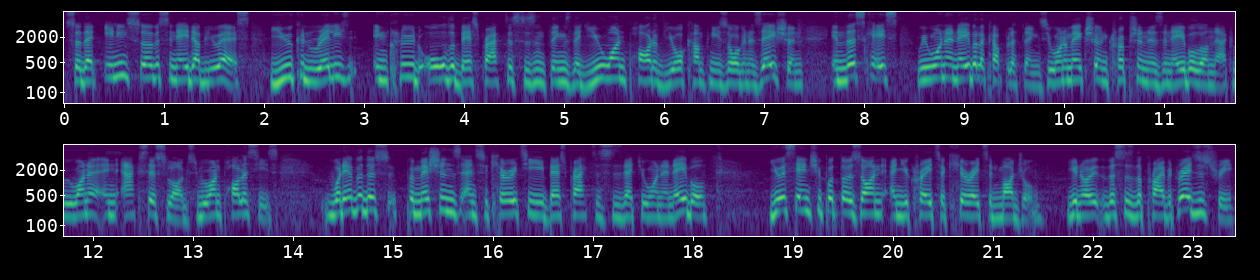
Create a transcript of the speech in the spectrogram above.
so that any service in AWS, you can really include all the best practices and things that you want part of your company's organization. In this case, we want to enable a couple of things. We want to make sure encryption is enabled on that. We want to access logs. We want policies. Whatever the permissions and security best practices that you want to enable, you essentially put those on and you create a curated module you know, this is the private registry.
